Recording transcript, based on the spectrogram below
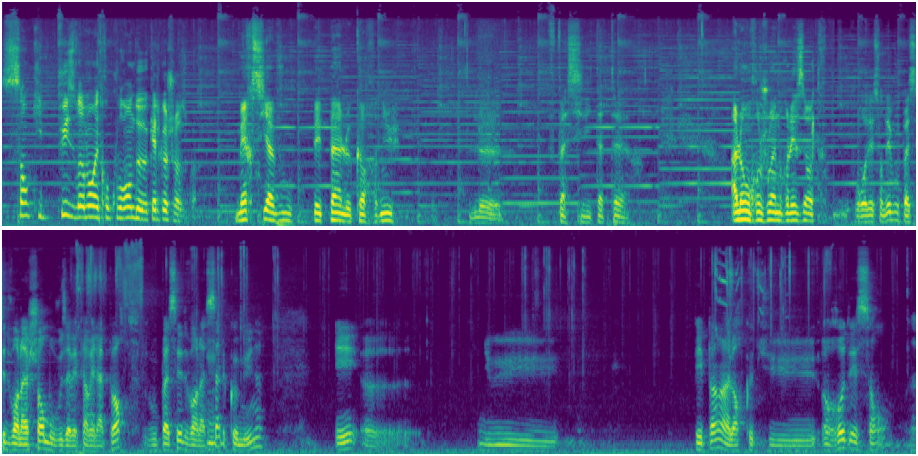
sans qu'il puisse vraiment être au courant de quelque chose, quoi. Merci à vous, Pépin le cornu, le facilitateur. Allons rejoindre les autres. Vous redescendez, vous passez devant la chambre où vous avez fermé la porte, vous passez devant la Mm. salle commune, et euh, du pépin, alors que tu redescends, euh,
